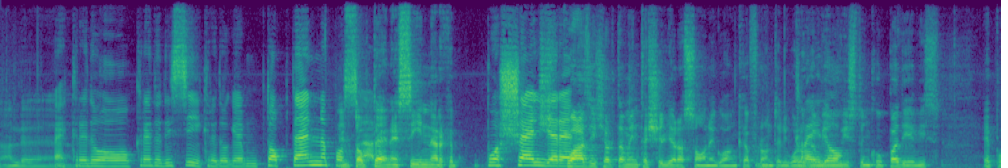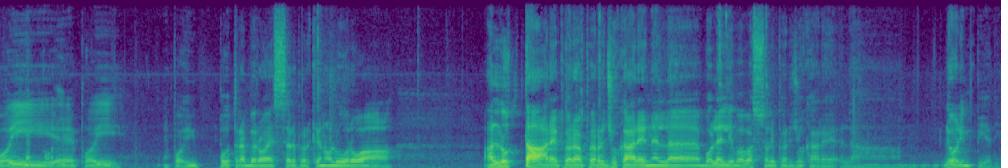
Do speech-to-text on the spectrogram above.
Alle... Beh, credo, credo, di sì, credo che un top 10 possa... Il top 10 è Sinner che può scegliere... Quasi certamente sceglierà Sonego anche a fronte di quello credo. che abbiamo visto in Coppa Davis e poi, e poi... E poi, e poi potrebbero essere, perché no, loro a, a lottare per, per, giocare nel Bolelli e Vavassori per giocare la le Olimpiadi.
